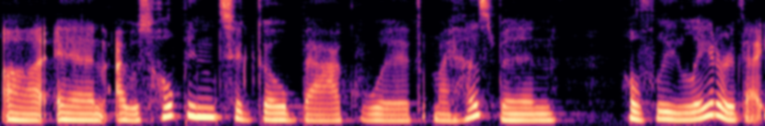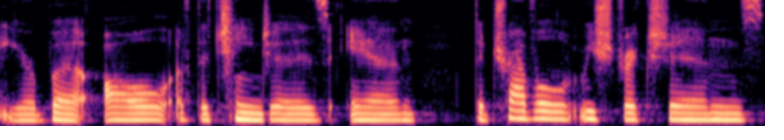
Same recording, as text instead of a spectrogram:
Uh, and I was hoping to go back with my husband, hopefully later that year, but all of the changes and the travel restrictions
